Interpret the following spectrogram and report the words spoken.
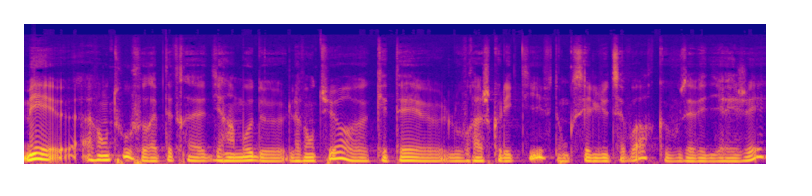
Mais euh, avant tout, il faudrait peut-être euh, dire un mot de l'aventure qu'était l'ouvrage collectif, donc ces lieux de savoir que vous avez dirigés.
